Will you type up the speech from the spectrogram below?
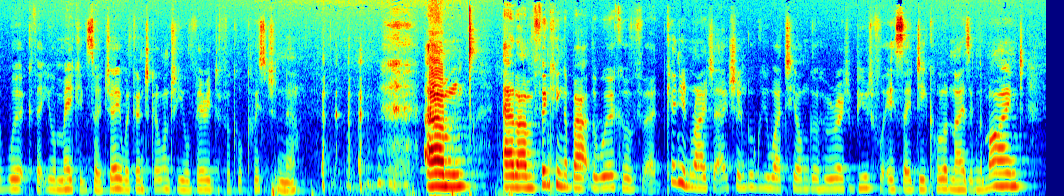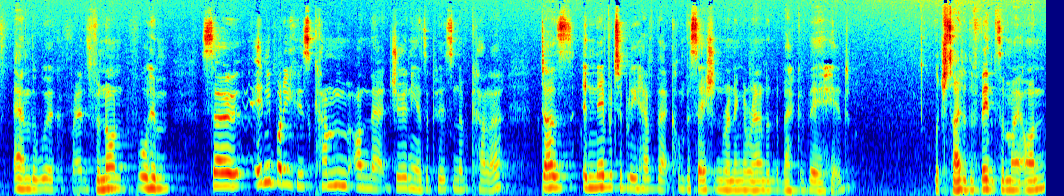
the work that you're making. So, Jay, we're going to go on to your very difficult question now. um, and I'm thinking about the work of uh, Kenyan writer Action Ngugi wa Thiong'o, who wrote a beautiful essay, Decolonizing the Mind, and the work of Frantz Fanon before him. So, anybody who's come on that journey as a person of colour does inevitably have that conversation running around in the back of their head. Which side of the fence am I on?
